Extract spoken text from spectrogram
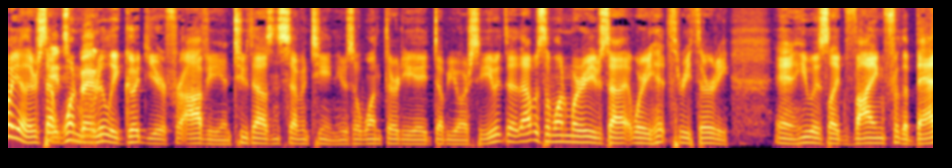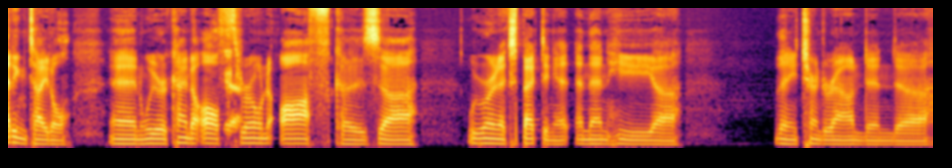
Oh yeah, there's that It's one been- really good year for Avi in 2017. He was a 138 WRC. Was- That was the one where he was uh, where he hit 330, and he was like vying for the batting title, and we were kind of all thrown off because uh, we weren't expecting it, and then he uh, then he turned around and uh,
